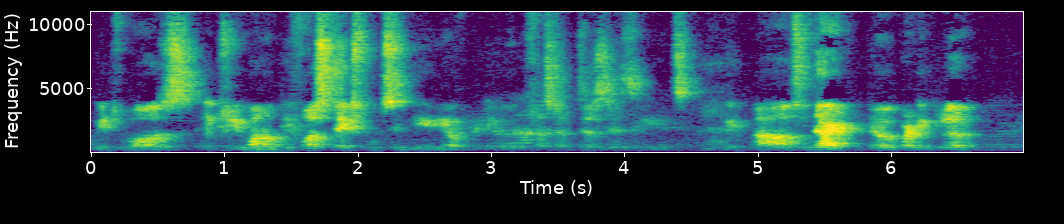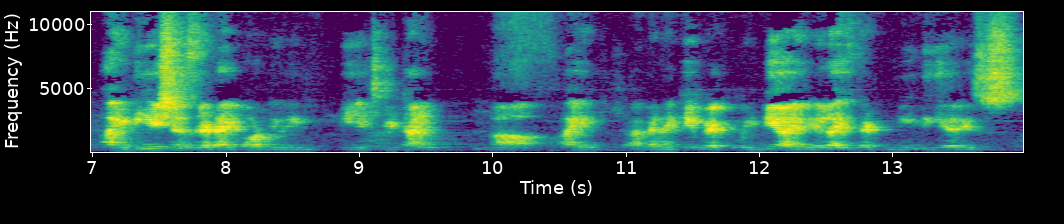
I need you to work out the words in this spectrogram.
which was actually one of the first textbooks in the area of critical infrastructures resilience. Okay. Uh, so that uh, particular ideations that I got during PhD time uh, I uh, when I came back to India, I realized that need here is,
